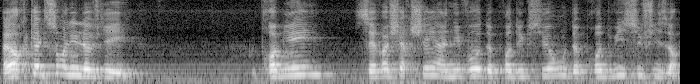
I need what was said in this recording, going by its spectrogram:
Alors, quels sont les leviers? Le premier, c'est rechercher un niveau de production de produits suffisant.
